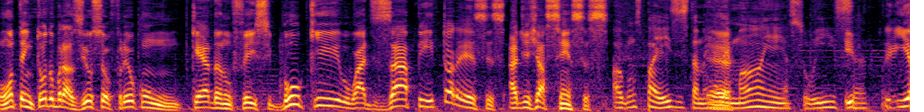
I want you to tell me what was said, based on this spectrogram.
Ontem todo o Brasil sofreu com queda no Facebook, WhatsApp e todas essas adjacências. Alguns países também, é. Alemanha, Suíça. E, e,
